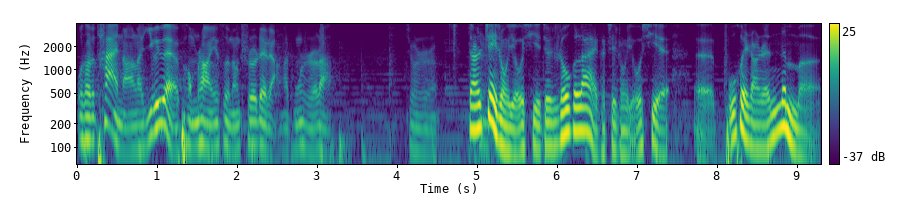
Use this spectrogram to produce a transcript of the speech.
我操，这太难了，一个月也碰不上一次能吃这两个同时的。就是，但是这种游戏就是 roguelike 这种游戏，呃，不会让人那么，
